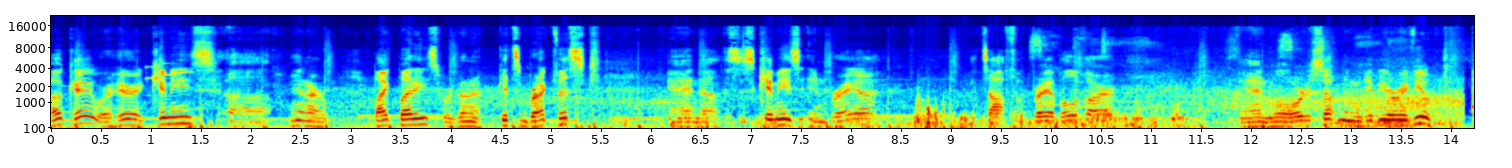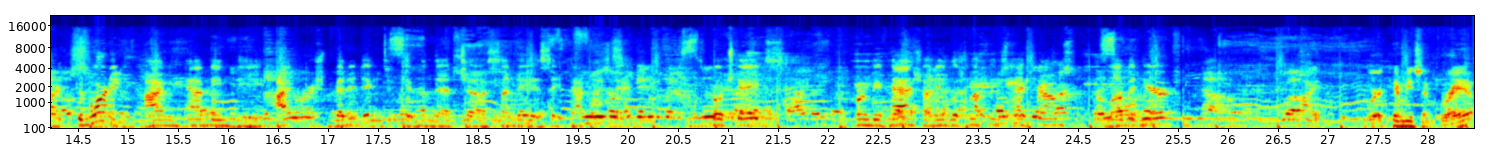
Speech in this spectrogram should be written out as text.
Okay, we're here at Kimmy's uh, in our bike buddies. We're gonna get some breakfast. And uh, this is Kimmy's in Brea. It's off of Brea Boulevard. And we'll order something and give you a review. Good morning. I'm having the Irish Benedict, given that uh, Sunday is St. Patrick's Day. Poached eggs, corned beef hash on English muffins, hash browns. I love it here. Hi, we're at Kimmy's in Brea.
